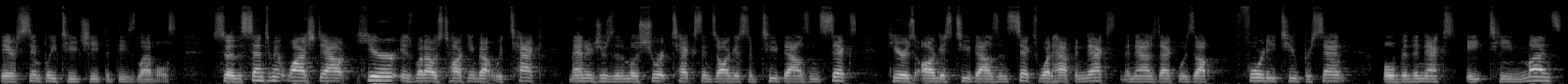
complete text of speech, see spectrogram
they are simply too cheap at these levels. So the sentiment washed out. Here is what I was talking about with tech. Managers are the most short tech since August of 2006. Here's August 2006. What happened next? The NASDAQ was up 42% over the next 18 months.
